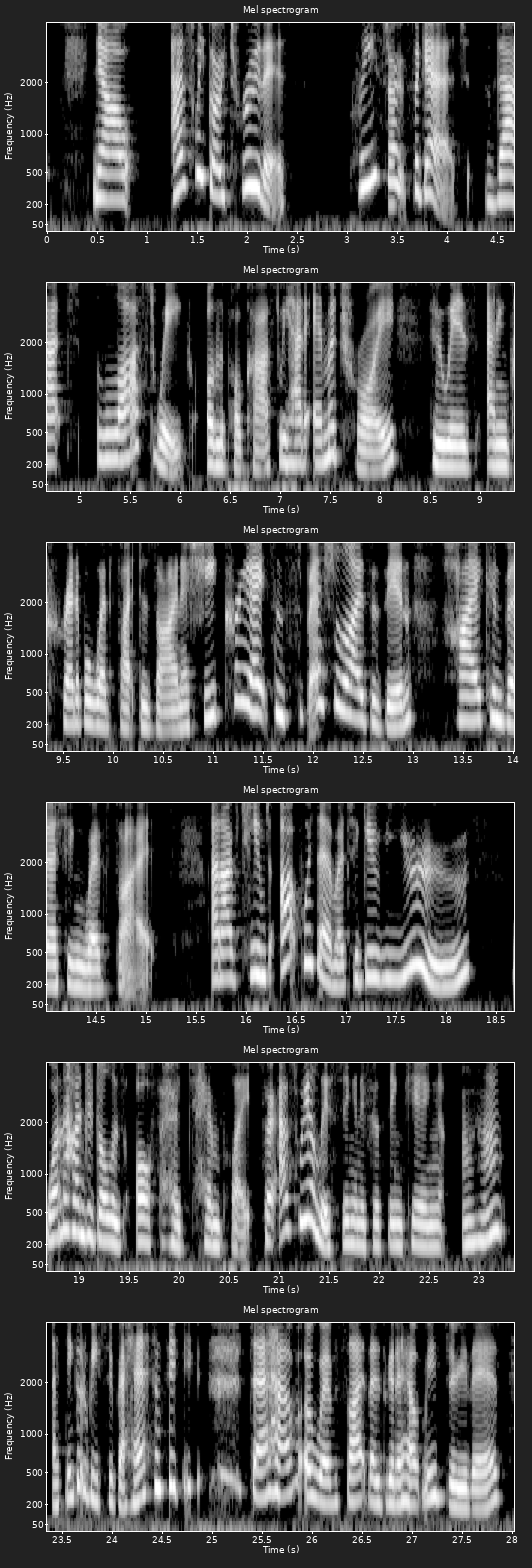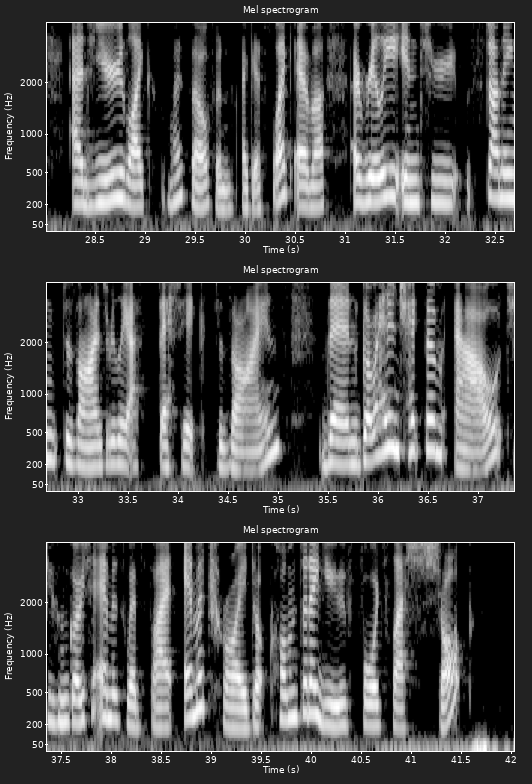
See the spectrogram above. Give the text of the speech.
Now, as we go through this, Please don't forget that last week on the podcast, we had Emma Troy, who is an incredible website designer. She creates and specializes in high converting websites. And I've teamed up with Emma to give you $100 off her template. So, as we are listening, and if you're thinking, mm-hmm, I think it would be super handy to have a website that is going to help me do this, and you, like myself, and I guess like Emma, are really into stunning designs, really aesthetic designs, then go ahead and check them out. You can go to Emma's website, emmatroy.com.au forward slash shop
